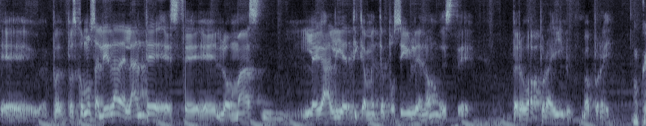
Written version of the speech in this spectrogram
eh, pues, pues, cómo salir adelante, este, eh, lo más legal y éticamente posible, ¿no? Este, pero va por ahí, va por ahí. Ok,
